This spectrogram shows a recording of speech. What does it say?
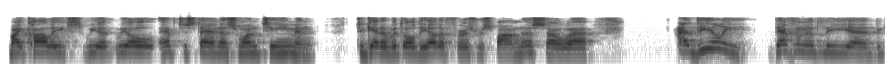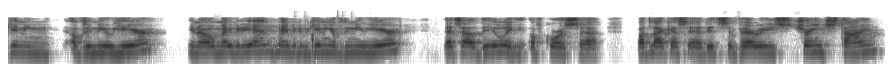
my colleagues, we we all have to stand as one team and together with all the other first responders. So, uh, ideally, definitely uh, beginning of the new year. You know, maybe the end, maybe the beginning of the new year. That's ideally, of course. Uh, but like I said, it's a very strange time.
